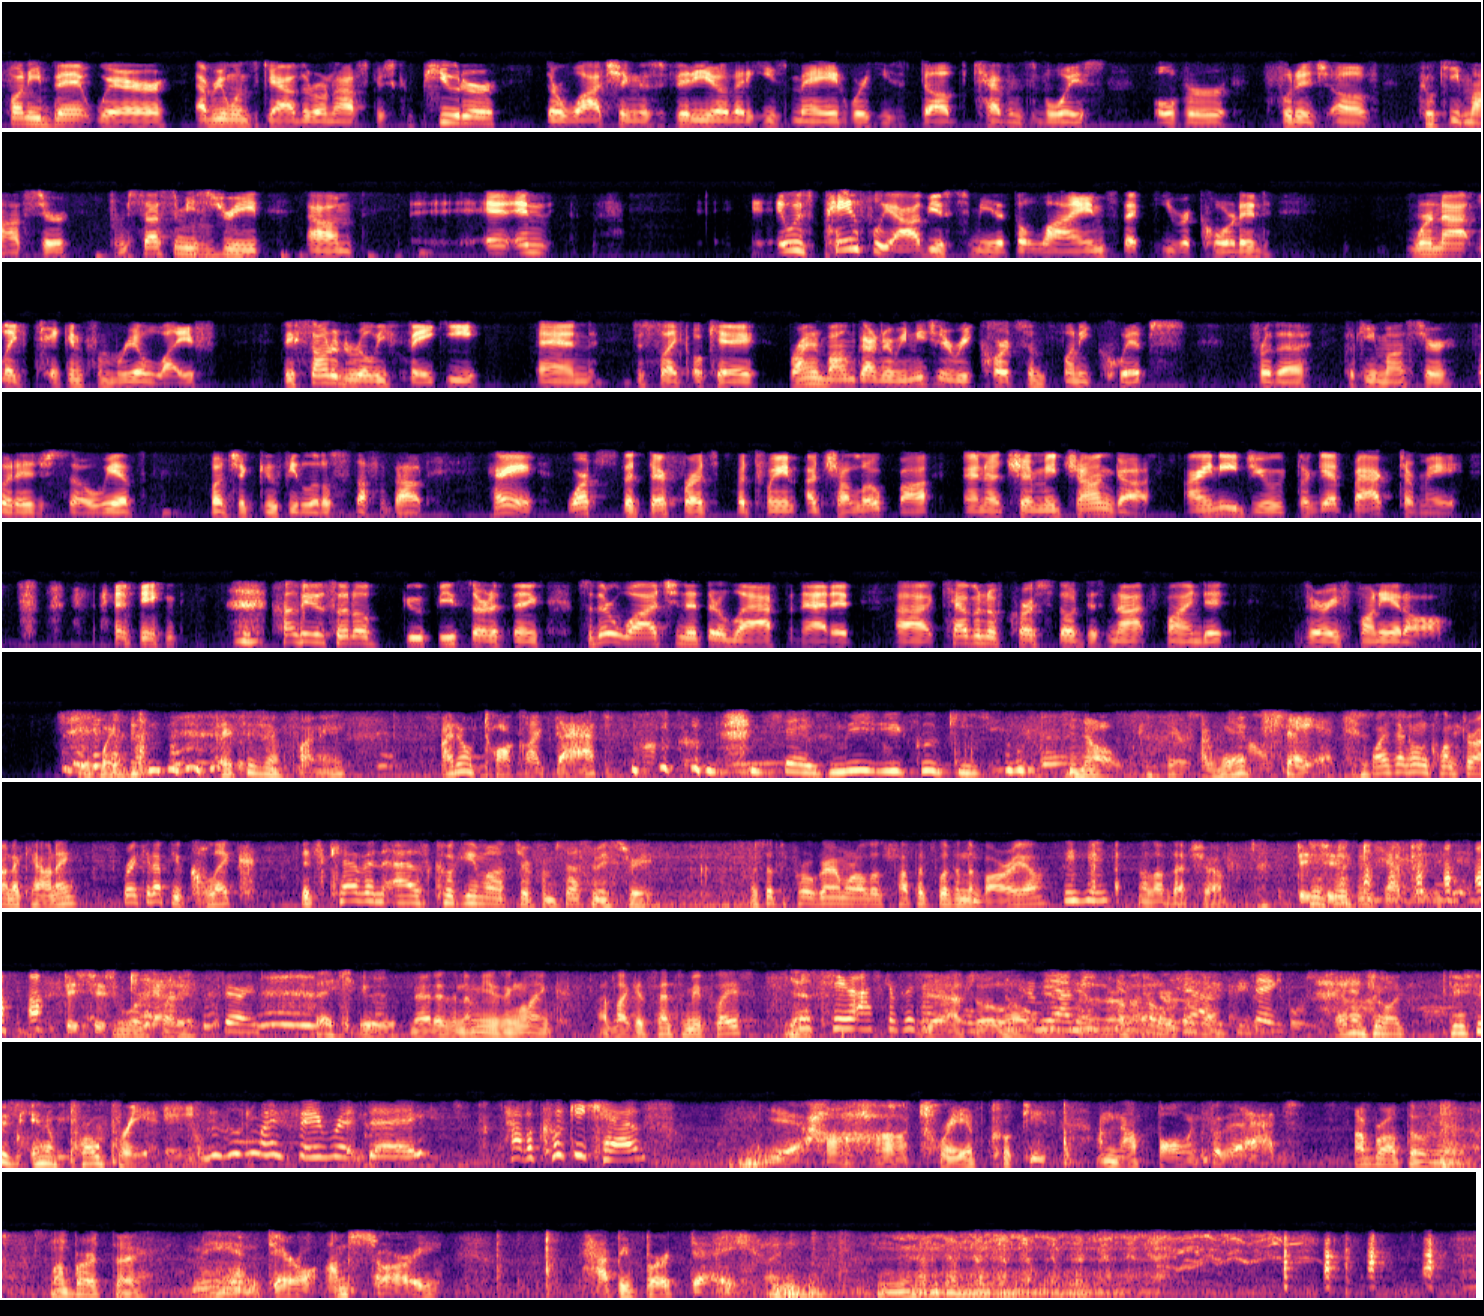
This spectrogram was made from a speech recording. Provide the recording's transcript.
funny bit where everyone's gathered on Oscar's computer. They're watching this video that he's made where he's dubbed Kevin's voice over footage of Cookie Monster from Sesame Street. Um, and, and it was painfully obvious to me that the lines that he recorded were not like taken from real life. They sounded really fakey and just like, okay, Brian Baumgartner, we need you to record some funny quips for the Cookie Monster footage. So we have a bunch of goofy little stuff about, hey, what's the difference between a chalupa and a chimichanga? I need you to get back to me. I mean, all these little goofy sort of things. So they're watching it, they're laughing at it. Uh, Kevin, of course, though, does not find it very funny at all. Wait, this isn't funny. I don't talk like that. Say, meet your cookie. No, I won't say it. Why is everyone clumped around accounting? Break it up, you clique. It's Kevin as Cookie Monster from Sesame Street. Was that the program where all those puppets live in the barrio? Mm-hmm. I love that show. This is Kevin. This is Kevin. Very. Thank you. That is an amusing link. I'd like it sent to me, please. Me too, Oscar, please. Yeah, send it to me. Yeah, me too. Okay. Yeah, thanks. Angela, this is inappropriate. This is my favorite day. Have a cookie, Kev. Yeah, ha ha. Tray of cookies. I'm not falling for that. I brought those in. It's my birthday. Man, Darryl, I'm sorry. Happy birthday.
